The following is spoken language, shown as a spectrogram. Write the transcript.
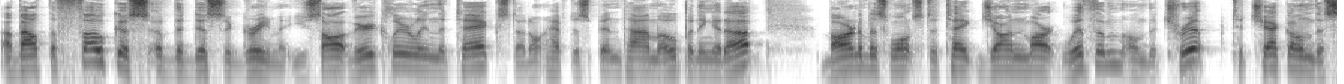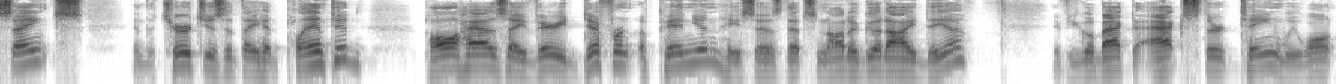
about the focus of the disagreement. You saw it very clearly in the text. I don't have to spend time opening it up. Barnabas wants to take John Mark with him on the trip to check on the saints and the churches that they had planted. Paul has a very different opinion. He says that's not a good idea. If you go back to Acts 13, we won't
